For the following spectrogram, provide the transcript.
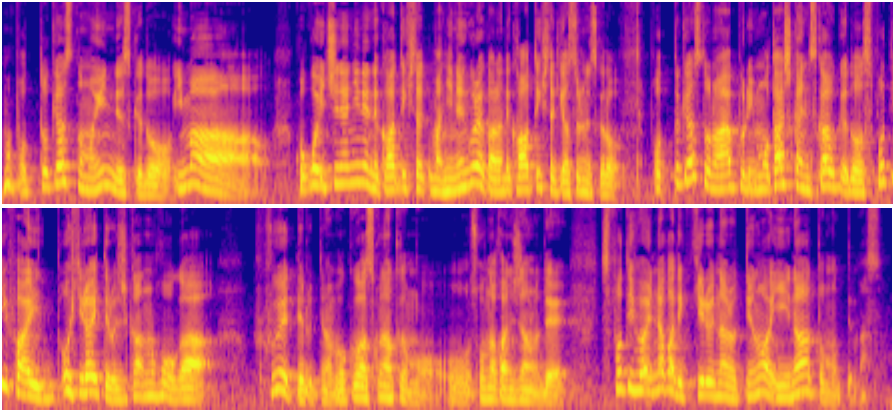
まあ、ポッドキャストもいいんですけど、今、ここ1年2年で変わってきた、まあ2年ぐらいからで変わってきた気がするんですけど、ポッドキャストのアプリも確かに使うけど、Spotify を開いてる時間の方が、増えてるっていうのは僕は少なくともそんな感じなので、Spotify の中で聴けるようになるっていうのはいいなと思ってます。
